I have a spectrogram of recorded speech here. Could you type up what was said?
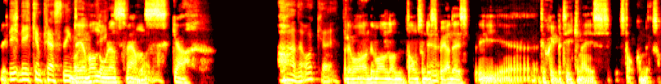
Vi- Vilken pressning Det den var nog den svenska. Ah, det- Okej. Det var, det var någon, de som distribuerade i, i, till skivbutikerna i Stockholm. Liksom.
